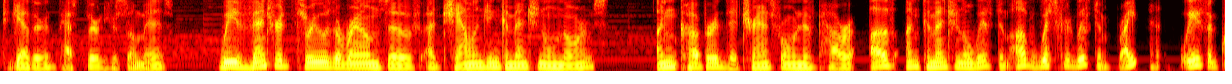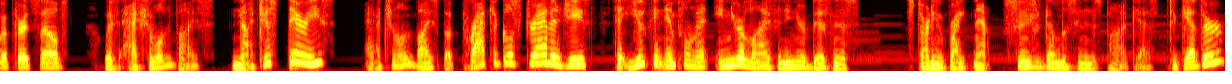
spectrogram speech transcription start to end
together the past 30 or so minutes. We've ventured through the realms of uh, challenging conventional norms. uncovered the transformative power of unconventional wisdom, of whiskered wisdom, right? We've equipped ourselves with actionable advice, not just theories, actionable advice, but practical strategies that you can implement in your life and in your business starting right now, as soon as you're done listening to this podcast. Together,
